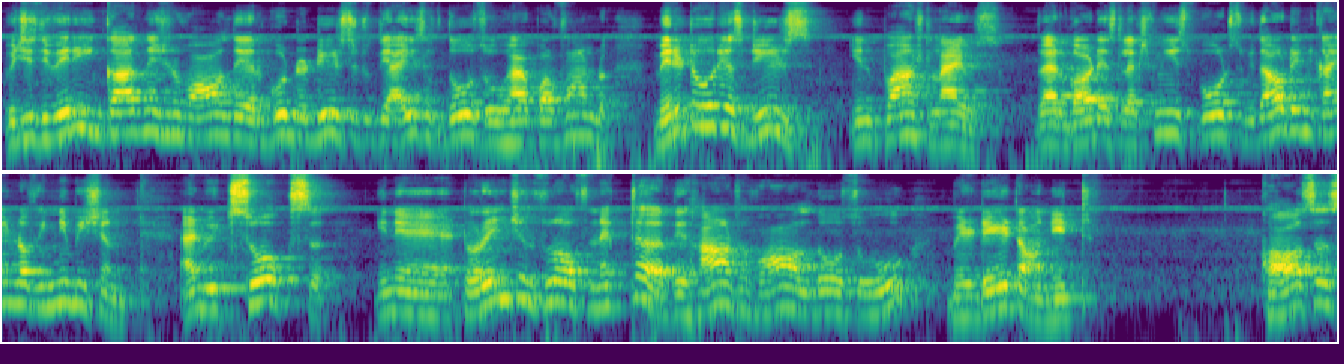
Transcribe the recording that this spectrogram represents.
which is the very incarnation of all their good deeds to the eyes of those who have performed meritorious deeds in past lives, where Goddess Lakshmi sports without any kind of inhibition and which soaks in a torrential flow of nectar the hearts of all those who meditate on it, causes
